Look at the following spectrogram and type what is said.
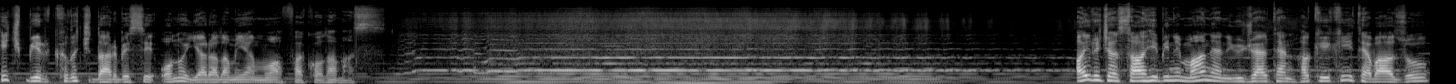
hiçbir kılıç darbesi onu yaralamaya muvaffak olamaz. Ayrıca sahibini manen yücelten hakiki tevazu,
